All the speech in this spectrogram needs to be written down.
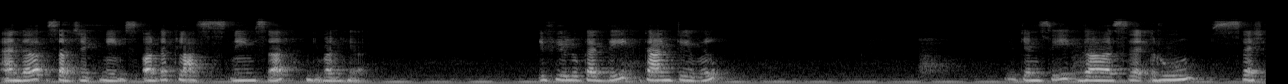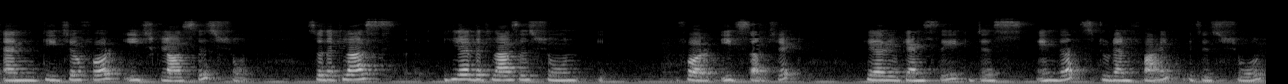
and the subject names or the class names are given here. If you look at the timetable, you can see the room and teacher for each class is shown. So the class, here the class is shown for each subject. Here you can see it is in the student file which is shown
